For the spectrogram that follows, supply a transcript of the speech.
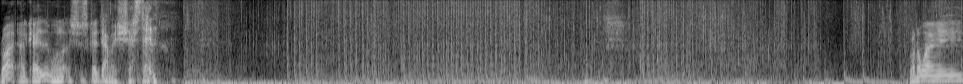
Right, okay then. Well, let's just go damage chest then. Run away.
